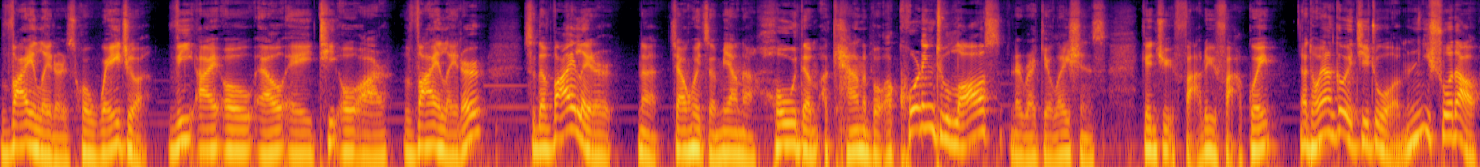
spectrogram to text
，violators 或违者，v i o l a t o r violator。So the violator 那将会怎么样呢？Hold them accountable according to laws and regulations，根据法律法规。那同样，各位记住，我们一说到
